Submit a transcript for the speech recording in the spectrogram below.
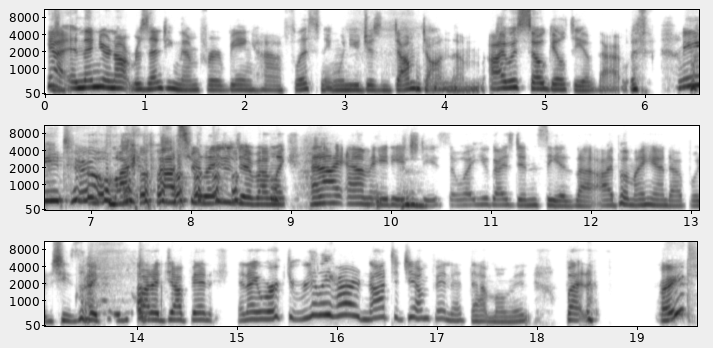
Yeah. Mm-hmm. And then you're not resenting them for being half listening when you just dumped on them. I was so guilty of that with me too. my past relationship. I'm like, and I am ADHD. So what you guys didn't see is that I put my hand up when she's like, you want to jump in? And I worked really hard not to jump in at that moment. But right.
